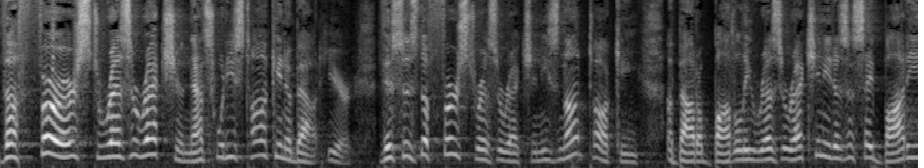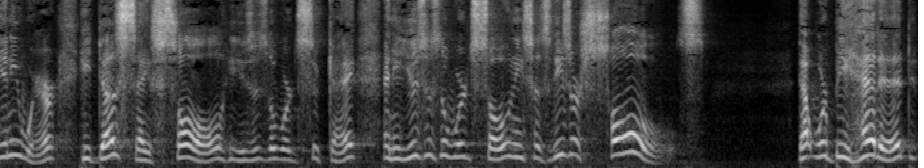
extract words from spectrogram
the first resurrection. That's what he's talking about here. This is the first resurrection. He's not talking about a bodily resurrection. He doesn't say body anywhere. He does say soul. He uses the word psuche, and he uses the word soul, and he says these are souls that were beheaded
